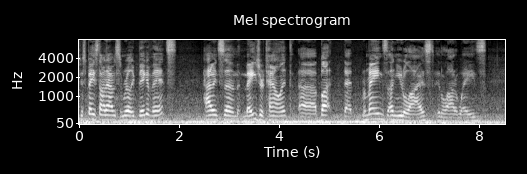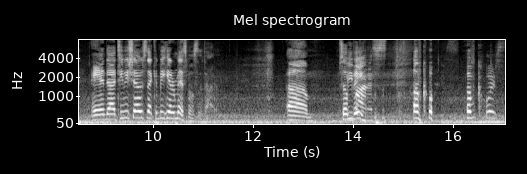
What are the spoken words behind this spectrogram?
just based on having some really big events, having some major talent, uh, but that remains unutilized in a lot of ways, and uh, TV shows that can be hit or miss most of the time. Um, so Be B, honest. of course, of course.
